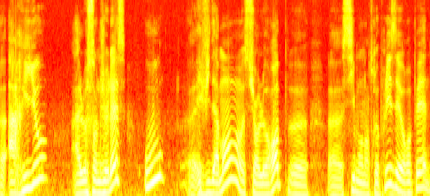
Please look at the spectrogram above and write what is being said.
euh, à Rio, à Los Angeles ou euh, évidemment sur l'Europe si mon entreprise est européenne.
